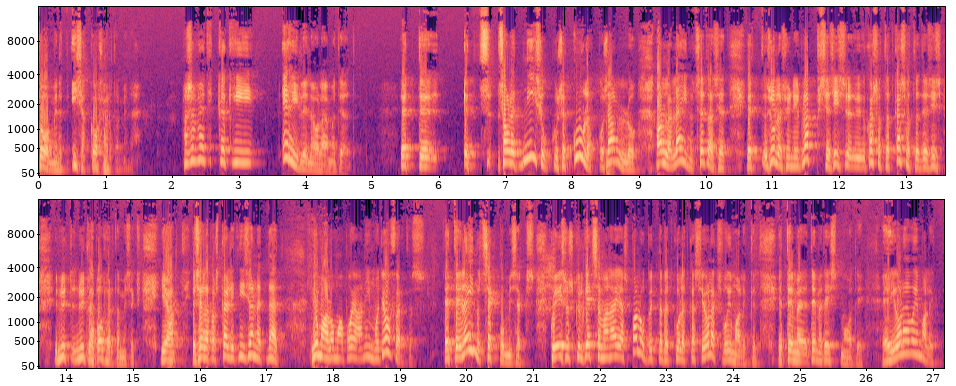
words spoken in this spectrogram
toomine, et isake ohverdamine. no sa pead ikkagi eriline olema, tead. et, et sa oled niisuguse kuulekuse allu, alla läinud sedasi, et, et sulle sünnib laps ja siis kasvatad, kasvatad ja siis nüüd, nüüd läheb ohverdamiseks. ja, ja sellepärast, kallid, nii see on, et näed, jumal oma poja niimoodi ohverdas et ei läinud sekkumiseks, kui Jeesus küll Ketsemane aias palub, ütleb, et kuule, et kas ei oleks võimalik, et, et teeme, teeme teistmoodi. ei ole võimalik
